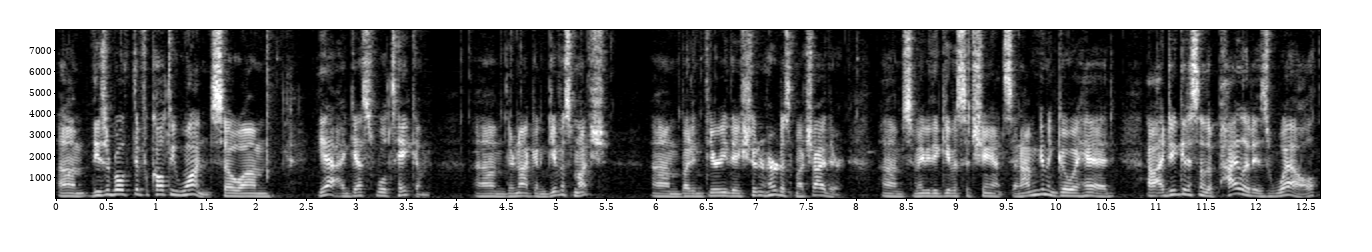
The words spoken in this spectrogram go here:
Um, these are both difficulty one. So um, yeah, I guess we'll take them. Um, they're not going to give us much, um, but in theory, they shouldn't hurt us much either. Um, so maybe they give us a chance. And I'm going to go ahead. Uh, I did get us another pilot as well.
